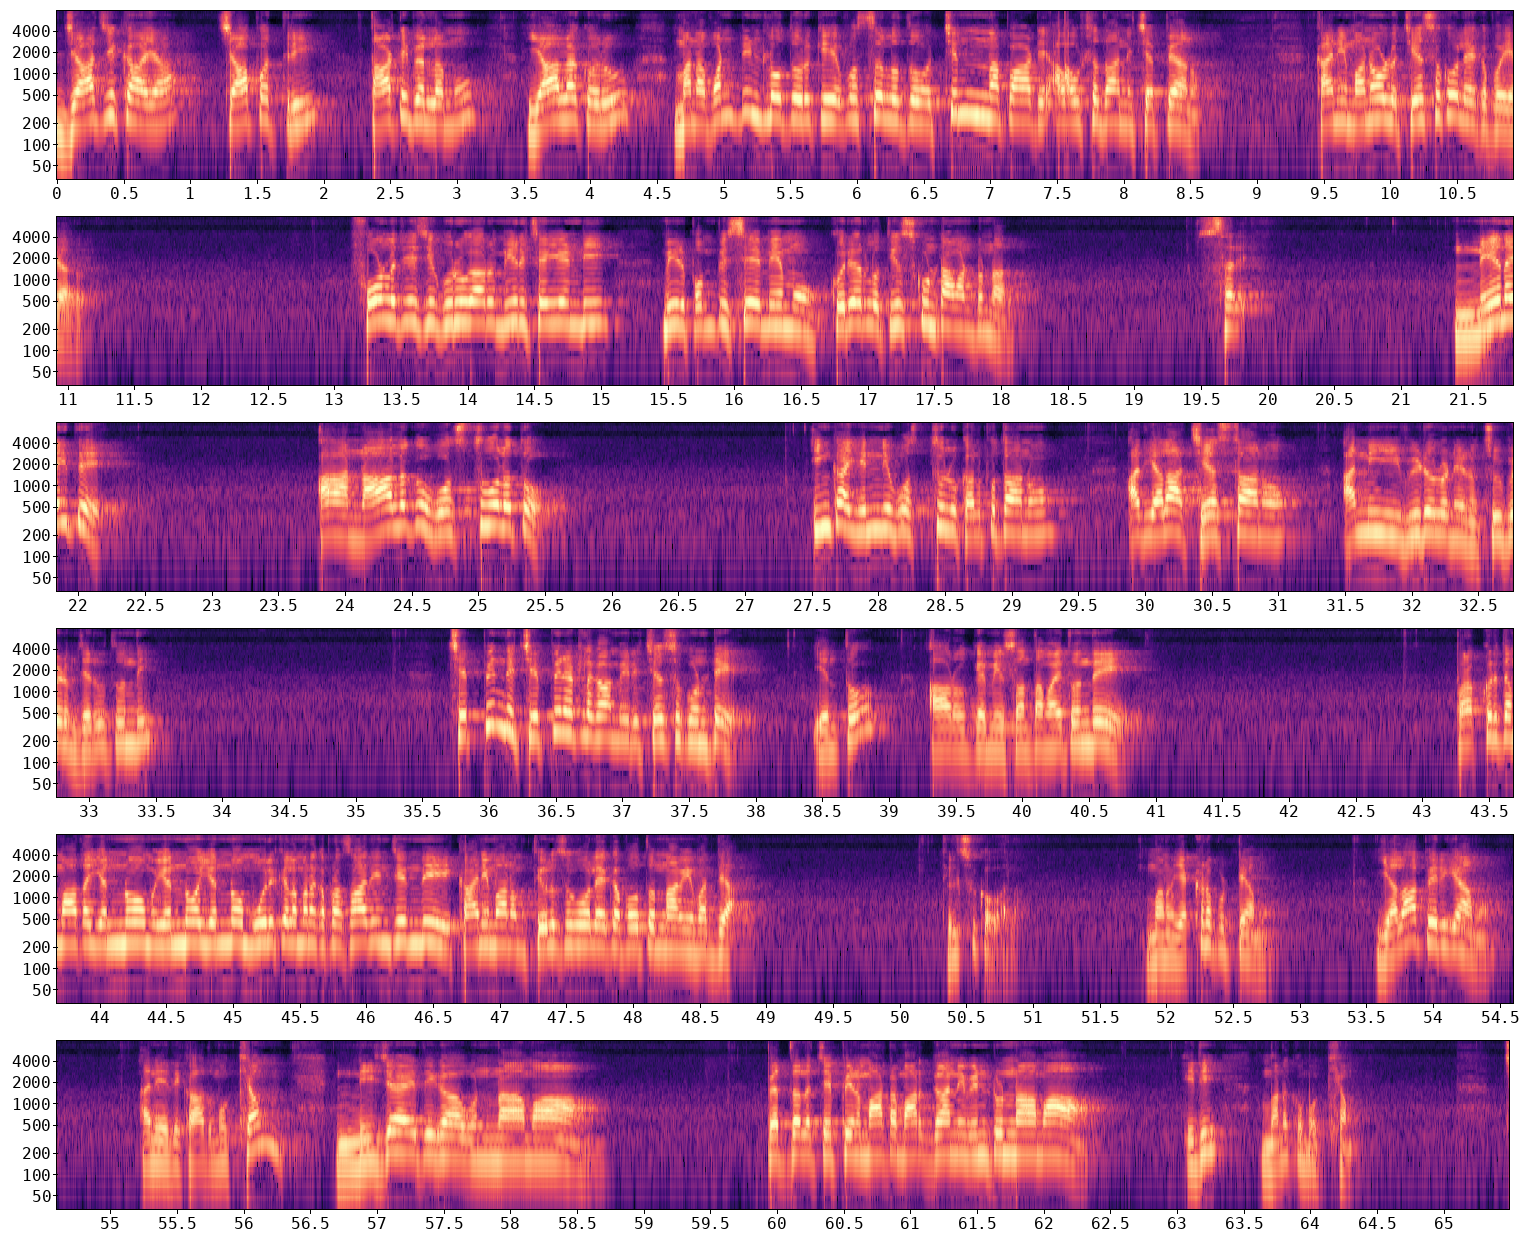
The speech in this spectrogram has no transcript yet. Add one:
జాజికాయ చాపత్రి తాటిబెల్లము యాలకులు మన వంటింట్లో దొరికే వస్తువులతో చిన్నపాటి ఔషధాన్ని చెప్పాను. కానీ మనోళ్ళు చేసుకోలేకపోయారు. ఫోన్లు చేసి గురుగారు మీరు చేయండి మీరు పంపిస్తే మేము కొరియర్లో తీసుకుంటామంటున్నారు. సరే. నేనైతే ఆ నాలుగు వస్తువులతో ఇంకా ఎన్ని వస్తువులు కలుపుతాను? అది ఎలా చేస్తానో అన్ని ఈ వీడియోలో నేను చూపించడం జరుగుతుంది. చెప్పింది చెప్పినట్లుగా మీరు చేసుకుంటే ఎంతో ఆరోగ్యం మీ సొంతమవుతుంది ప్రకృతి మాత ఎన్నో ఎన్నో ఎన్నో మూలికలు మనకు ప్రసాదించింది కానీ మనం తెలుసుకోలేకపోతున్నాం ఈ మధ్య. తెలుసుకోవాలి. మనం ఎక్కడ పుట్టాము? ఎలా పెరిగాము? అనేది కాదు ముఖ్యం. నిజాయితీగా ఉన్నామా? పెద్దలు చెప్పిన మాట మార్గాన్ని వింటున్నామా? ఇది మనకు ముఖ్యం.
